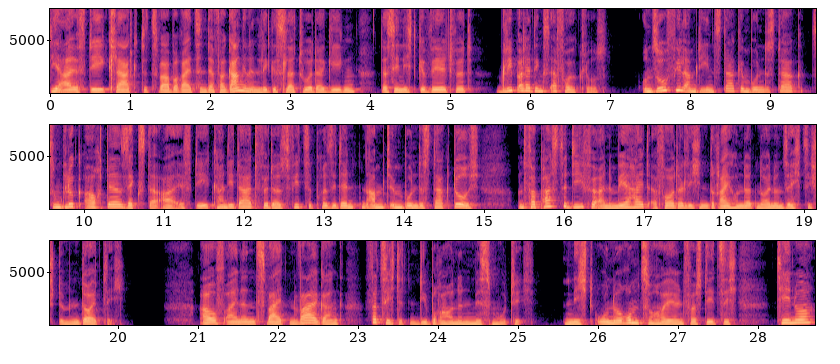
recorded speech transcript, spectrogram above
Die AfD klagte zwar bereits in der vergangenen Legislatur dagegen, dass sie nicht gewählt wird, blieb allerdings erfolglos. Und so fiel am Dienstag im Bundestag zum Glück auch der sechste AfD-Kandidat für das Vizepräsidentenamt im Bundestag durch und verpasste die für eine Mehrheit erforderlichen 369 Stimmen deutlich. Auf einen zweiten Wahlgang verzichteten die Braunen missmutig. Nicht ohne rumzuheulen, versteht sich. Tenor,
